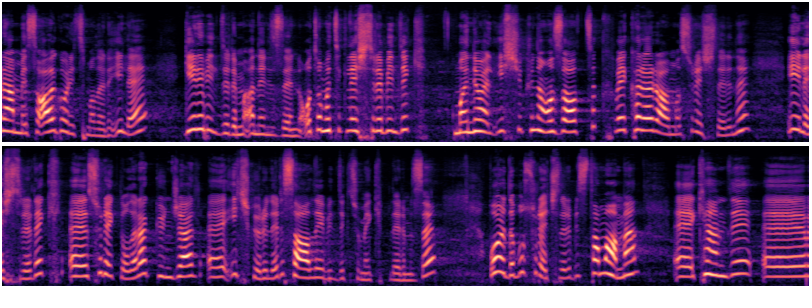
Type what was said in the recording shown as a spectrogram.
öğrenmesi algoritmaları ile geri bildirim analizlerini otomatikleştirebildik, manuel iş yükünü azalttık ve karar alma süreçlerini iyileştirerek e, sürekli olarak güncel e, içgörüleri sağlayabildik tüm ekiplerimize. Bu arada bu süreçleri biz tamamen e, kendi e,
